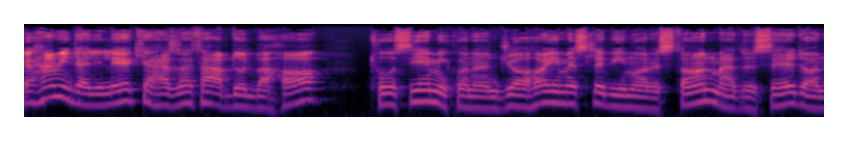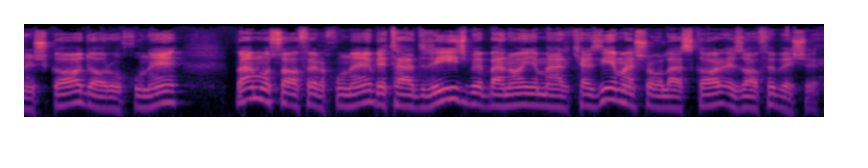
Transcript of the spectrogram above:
به همین دلیله که حضرت عبدالبها توصیه می‌کنن جاهایی مثل بیمارستان، مدرسه، دانشگاه، داروخونه و مسافرخونه به تدریج به بنای مرکزی مشرق‌الاذکار اضافه بشه.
